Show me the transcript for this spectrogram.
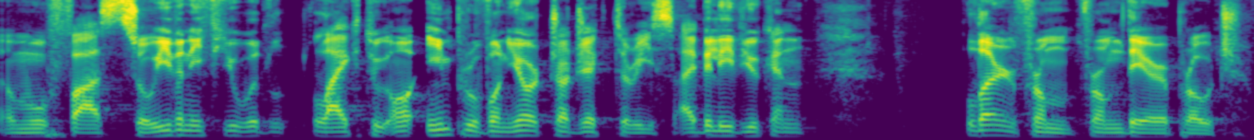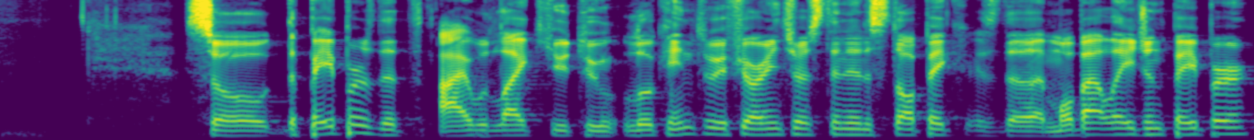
uh, move fast. So even if you would like to uh, improve on your trajectories, I believe you can learn from, from their approach. So the paper that I would like you to look into if you're interested in this topic is the mobile agent paper,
